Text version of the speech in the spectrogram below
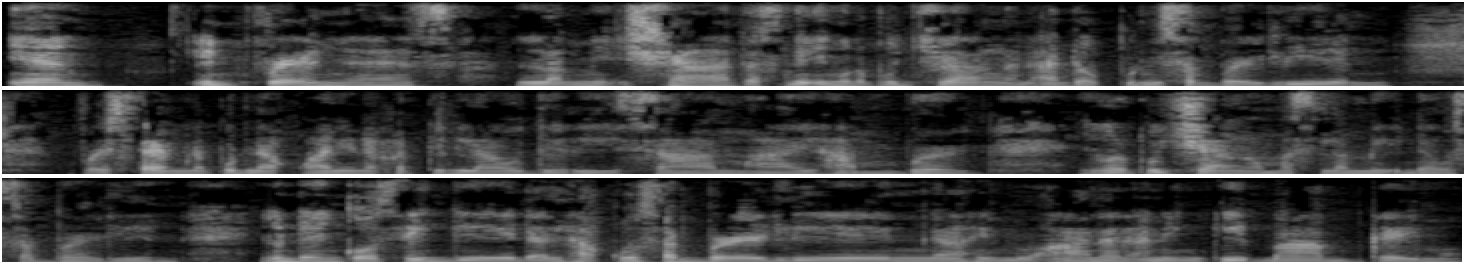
And, in fairness, lami siya, tas niingon na po siya, nga naa daw po ni sa Berlin. First time na po na ako ani nakatilaw diri sa may Hamburg. Ingon po siya nga mas lami daw sa Berlin. Din ko, sige, dalha ko sa Berlin, nga himuanan aning kebab kay mo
